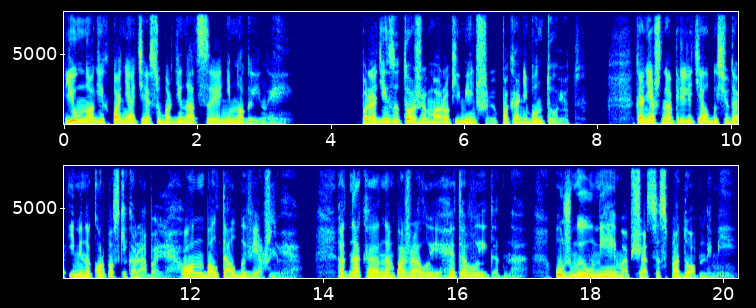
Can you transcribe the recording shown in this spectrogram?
И у многих понятия субординации немного иные. Парадизу тоже мороки меньше, пока не бунтуют. Конечно, прилетел бы сюда именно Корповский корабль, он болтал бы вежливее. Однако нам, пожалуй, это выгодно. Уж мы умеем общаться с подобными.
